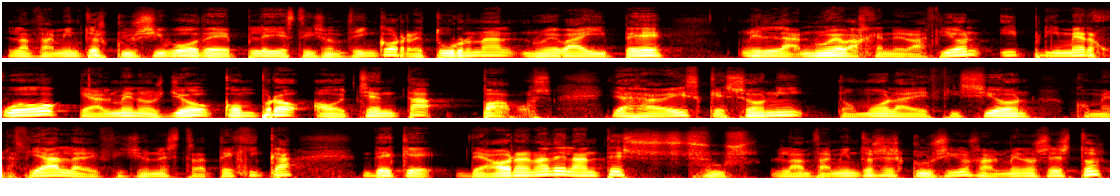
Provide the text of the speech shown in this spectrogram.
lanzamiento exclusivo de PlayStation 5, Returnal, nueva IP en la nueva generación y primer juego que al menos yo compro a 80 pavos. Ya sabéis que Sony tomó la decisión comercial, la decisión estratégica de que de ahora en adelante sus lanzamientos exclusivos, al menos estos,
